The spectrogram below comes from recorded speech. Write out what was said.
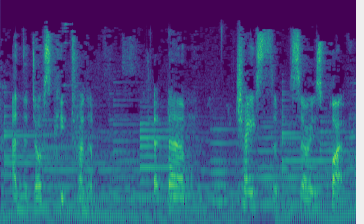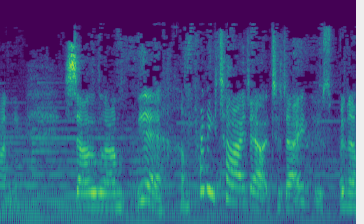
and the dogs keep trying to. Um, chase them so it's quite funny so um, yeah I'm pretty tired out today it's been a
